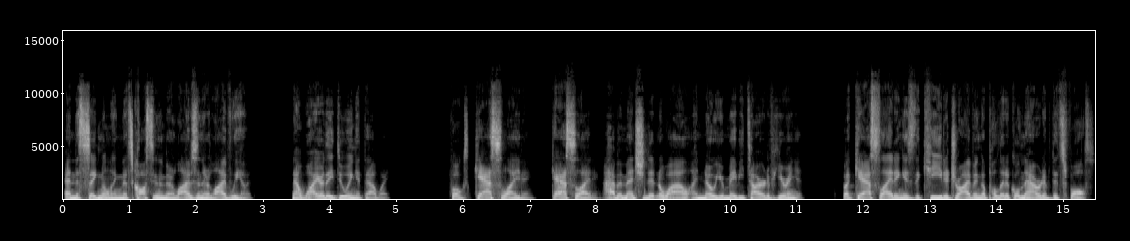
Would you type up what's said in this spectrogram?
and the signaling that's costing them their lives and their livelihood. Now, why are they doing it that way? Folks, gaslighting. Gaslighting. I haven't mentioned it in a while. I know you're maybe tired of hearing it, but gaslighting is the key to driving a political narrative that's false.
